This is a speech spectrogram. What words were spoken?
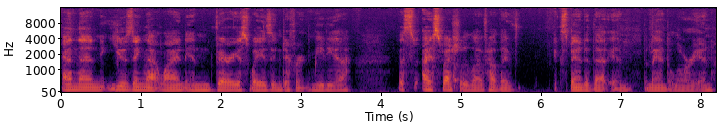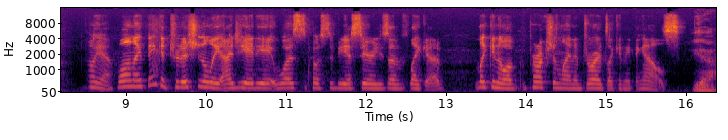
and then using that line in various ways in different media. I especially love how they've expanded that in The Mandalorian. Oh yeah. Well, and I think it traditionally IG88 was supposed to be a series of like a like you know a production line of droids like anything else. Yeah.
